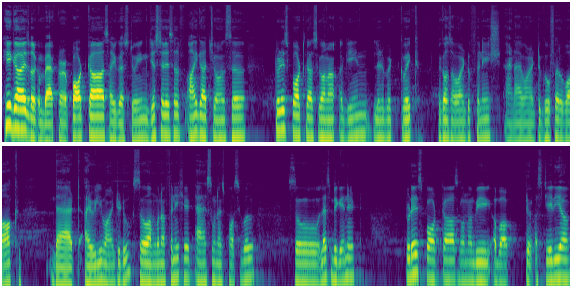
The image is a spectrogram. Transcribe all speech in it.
Hey guys, welcome back to our podcast. How you guys doing? Just tell yourself I got your answer. Today's podcast gonna again a little bit quick because I wanted to finish and I wanted to go for a walk that I really wanted to do. So I'm gonna finish it as soon as possible. So let's begin it. Today's podcast gonna be about Australia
